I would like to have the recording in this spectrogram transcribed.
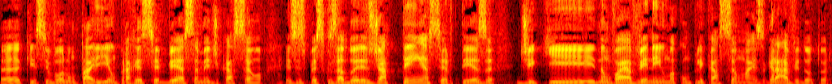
uh, que se voluntariam para receber essa medicação, esses pesquisadores já têm a certeza de que não vai haver nenhuma complicação mais grave, doutor?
